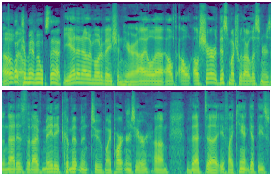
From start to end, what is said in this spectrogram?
Oh, what well. commitment was that Yet another motivation here. I'll, uh, I'll I'll I'll share this much with our listeners, and that is that I've made a commitment to my partners here um, that uh, if I can't get these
